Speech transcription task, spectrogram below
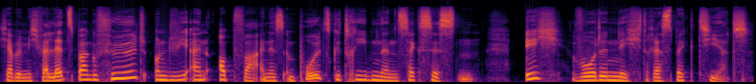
Ich habe mich verletzbar gefühlt und wie ein Opfer eines impulsgetriebenen Sexisten. Ich wurde nicht respektiert.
